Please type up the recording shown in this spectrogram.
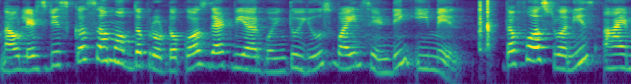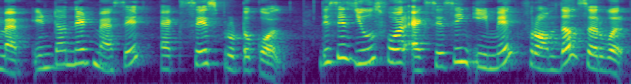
Now let's discuss some of the protocols that we are going to use while sending email. The first one is IMAP, Internet Message Access Protocol. This is used for accessing email from the server.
